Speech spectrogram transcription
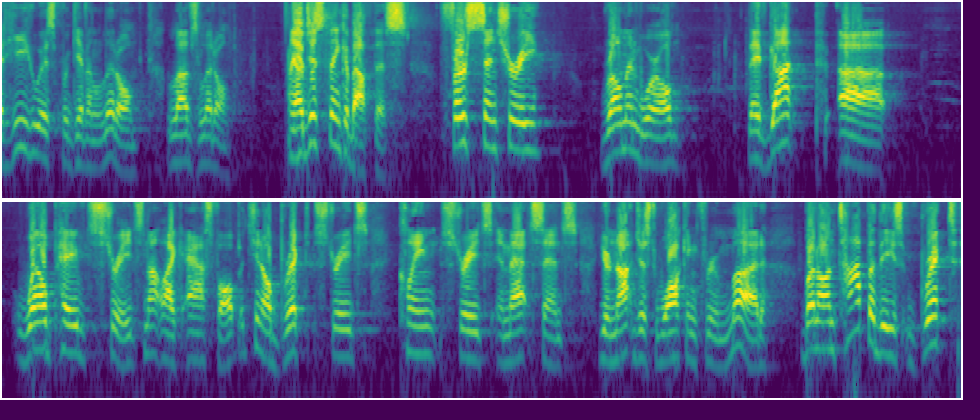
but he who is forgiven little loves little. Now just think about this. First century Roman world, they've got uh, well paved streets, not like asphalt, but you know, bricked streets, clean streets in that sense. You're not just walking through mud, but on top of these bricked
